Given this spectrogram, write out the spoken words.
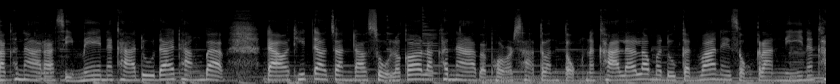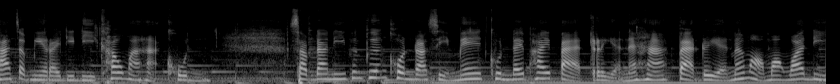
ลัคนาราศีเมษนะคะ ดูได้ทั้งแบบดาวอาทิตย์ดาวจันทร์ดาวศุกร์แล้วก็ลัคนาแบบโหราศาสตร์ตะวันตกนะคะ แล้วเรามาดูกันว่าในสงกรานนี้นะคะ จะมีอะไรดีๆ เข้ามาหาคุณ สัปดาห์นี้เพื่อนๆ คนราศีเมษคุณได้ไพ่8เหรียญนะคะ8เหรียญแม่หมอมองว่าดี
